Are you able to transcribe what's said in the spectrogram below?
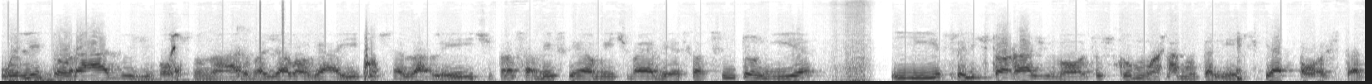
o eleitorado de Bolsonaro vai dialogar aí com o César Leite para saber se realmente vai haver essa sintonia e isso ele estourar de votos, como há muita gente que aposta.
